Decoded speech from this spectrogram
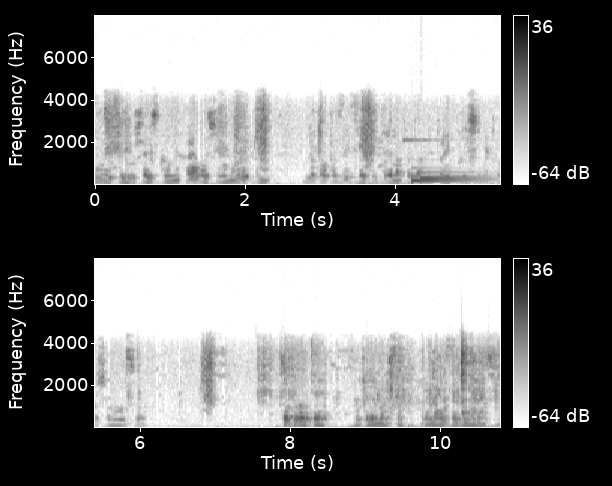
вулиці Грушевського Михайла, Шоломовицькому. Є пропозиція підтримати даний проєкт рішення. Прошу голосувати. Хто проти? Утримався. Приймається одноголосно.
